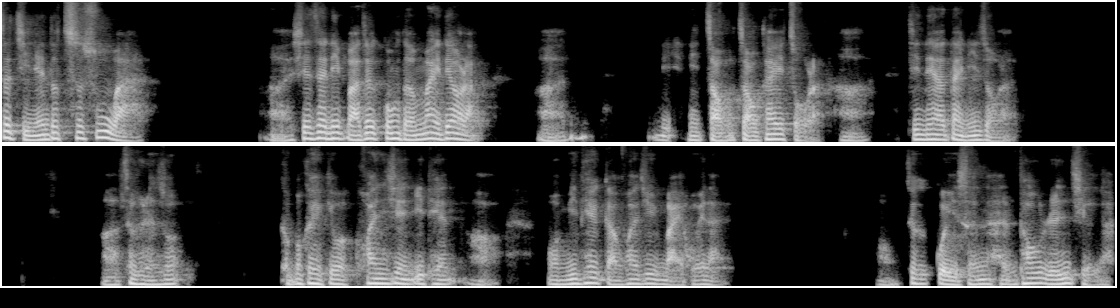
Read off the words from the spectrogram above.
这几年都吃素啊，啊，现在你把这个功德卖掉了啊，你你早早该走了啊，今天要带你走了。”啊，这个人说。可不可以给我宽限一天啊？我明天赶快去买回来。哦，这个鬼神很通人情啊！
